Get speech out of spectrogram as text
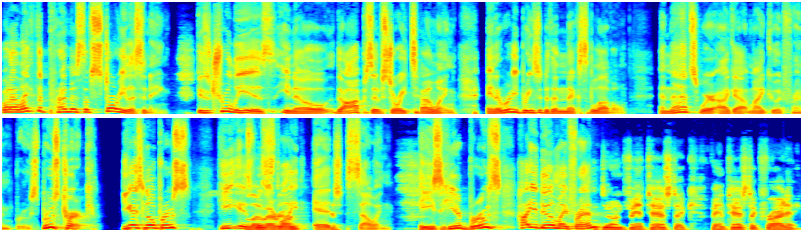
But I like the premise of story listening because it truly is, you know, the opposite of storytelling. And it really brings it to the next level. And that's where I got my good friend Bruce. Bruce Kirk. You guys know Bruce? He is Hello, with Slight Edge Selling. He's here. Bruce, how you doing, my friend? Doing fantastic. Fantastic Friday.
